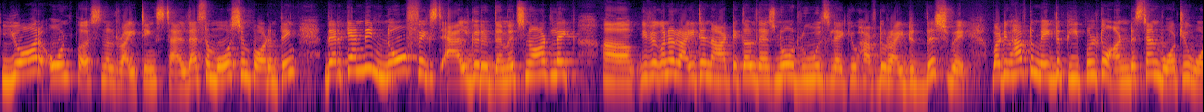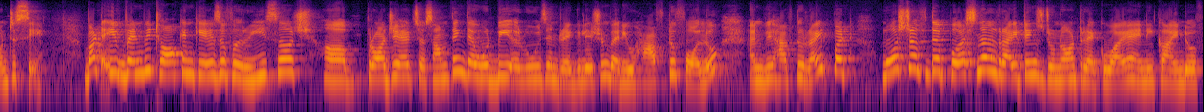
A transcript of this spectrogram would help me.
your own personal writing style. That's the most important thing. There can be no fixed algorithm. It's not like uh, if you're going to write an article, there's no rules like you have to write it this way, but you have to make the people to understand what you want to say. But if, when we talk in case of a research uh, projects or something, there would be a rules and regulation where you have to follow and we have to write. But most of the personal writings do not require any kind of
